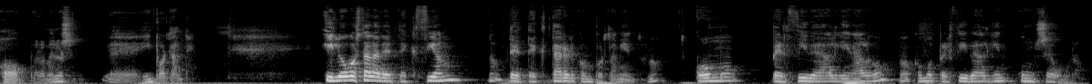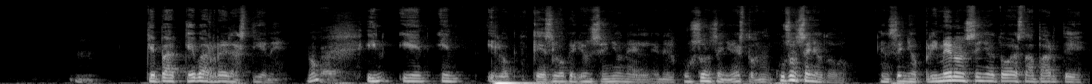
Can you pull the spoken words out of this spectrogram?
O por lo menos eh, importante. Y luego está la detección, ¿no? detectar el comportamiento, ¿no? Cómo percibe alguien algo, ¿no? Cómo percibe alguien un seguro. ¿Qué, ba- qué barreras tiene? ¿no? Y, y- y- y lo que es lo que yo enseño en el, en el curso, enseño esto. En el curso enseño todo. Enseño, primero enseño toda esta parte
